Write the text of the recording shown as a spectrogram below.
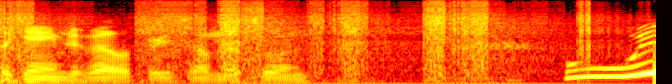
the game developers on this one. Alright,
